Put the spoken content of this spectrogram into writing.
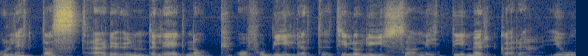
Og lettast er det underleg nok å få bildet til å lysa litt i mørkare. Jo,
